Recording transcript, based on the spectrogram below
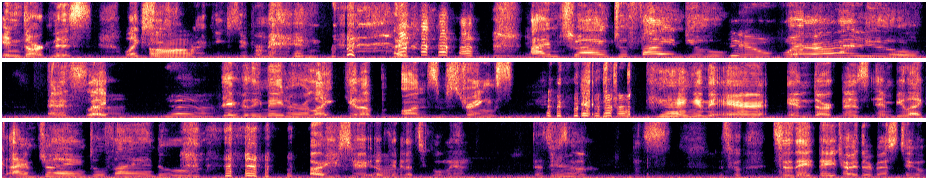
in darkness like she's Uh-huh. tracking Superman. like, I'm trying to find you. you, where are you? And it's like yeah. they really made her like get up on some strings and hang in the air in darkness and be like, I'm trying to find you. Are you serious? Yeah. Okay, that's cool, man. That's Yeah. That's, that's cool. So they they tried their best too.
